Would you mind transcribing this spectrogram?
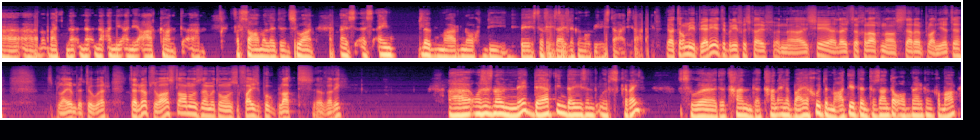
uh uh wat na, na, na aan die aan die aardkant um uh, versamel het en so aan is is eintlik eintlik maar nog die, die beste verduideliking op hierdie stadium. Ja, Tommy Berry het 'n brief geskryf en uh, hy sê hy luister graag na sterre en planete. Ons bly om dit te hoor. Terloops, waar staan ons nou met ons Facebook bladsy, uh, Willie? Uh ons is nou net 13000 oorskry. So dit gaan dit gaan eintlik baie goed en Mati het 'n interessante opmerking gemaak.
